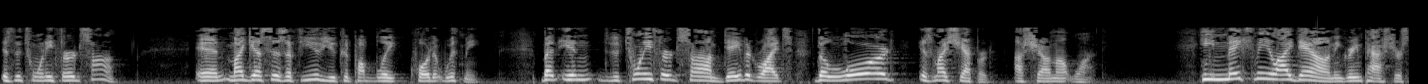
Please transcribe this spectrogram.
is the 23rd Psalm. And my guess is a few of you could probably quote it with me. But in the 23rd Psalm, David writes, The Lord is my shepherd, I shall not want. He makes me lie down in green pastures.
